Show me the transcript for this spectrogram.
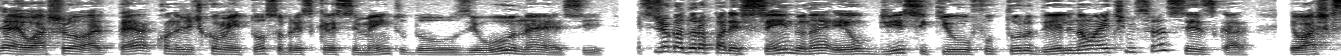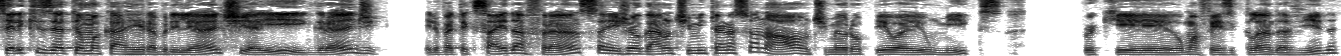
É, eu acho, até quando a gente comentou sobre esse crescimento do Ziu, né? Esse, esse jogador aparecendo, né? Eu disse que o futuro dele não é em times franceses, cara. Eu acho que se ele quiser ter uma carreira brilhante aí, grande, ele vai ter que sair da França e jogar num time internacional, um time europeu aí, um mix, porque uma phase clã da vida,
